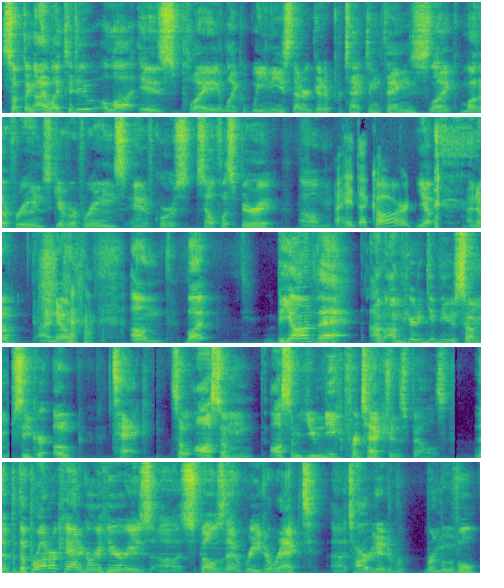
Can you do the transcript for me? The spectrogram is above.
Something I like to do a lot is play like weenies that are good at protecting things, like Mother of Runes, Giver of Runes, and of course Selfless Spirit. Um, I hate that card. Yep, I know, I know. um, but beyond that, I'm, I'm here to give you some secret oak tech. So awesome, awesome, unique protection spells. The, the broader category here is uh, spells that redirect uh, targeted r- removal.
